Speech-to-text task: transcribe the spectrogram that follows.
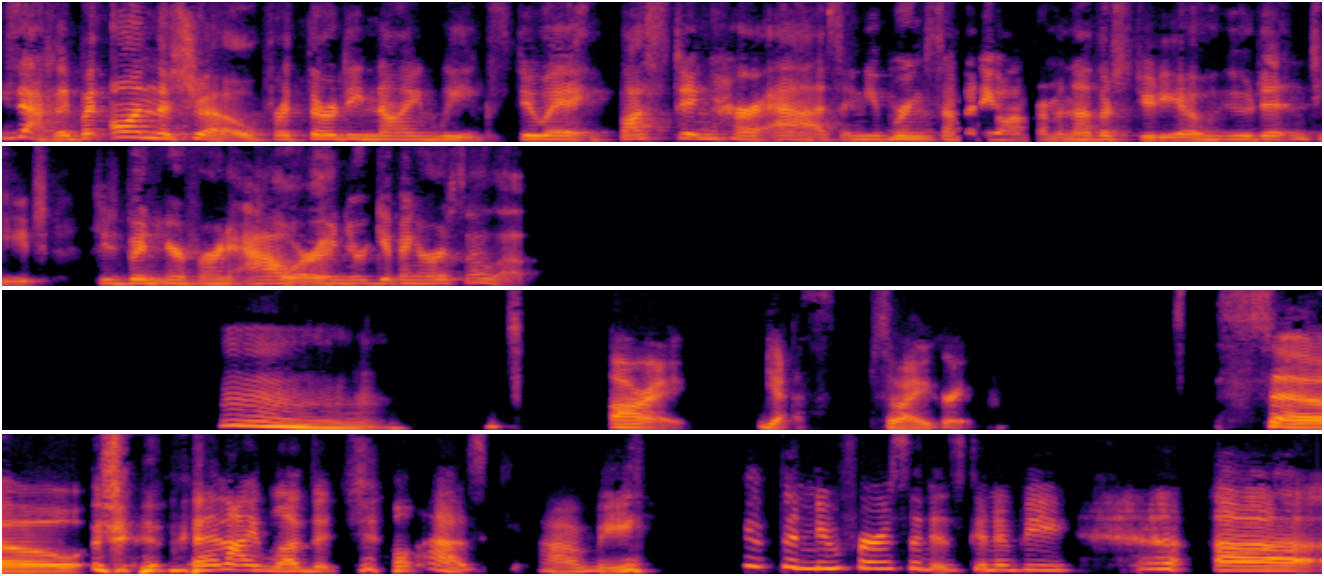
Exactly. But on the show for 39 weeks, doing busting her ass, and you bring Mhm. somebody on from another studio who you didn't teach. She's been here for an hour and you're giving her a solo. Hmm. All right. Yes. So I agree. So then I love that Jill asked Abby if the new person is going to be uh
